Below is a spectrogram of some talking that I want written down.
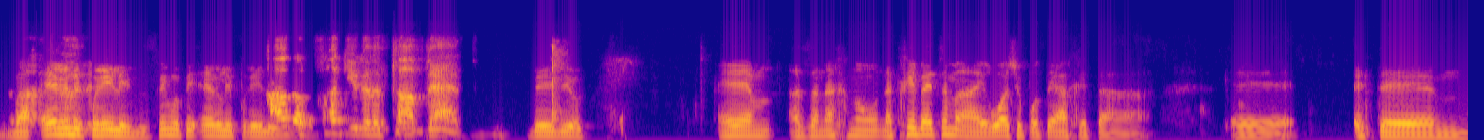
ב-early פרילים, שימו אותי early פרילים. How the fuck you gonna top that? בדיוק. אמ, אז אנחנו נתחיל בעצם מהאירוע שפותח את ה... אה, את... אמ,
